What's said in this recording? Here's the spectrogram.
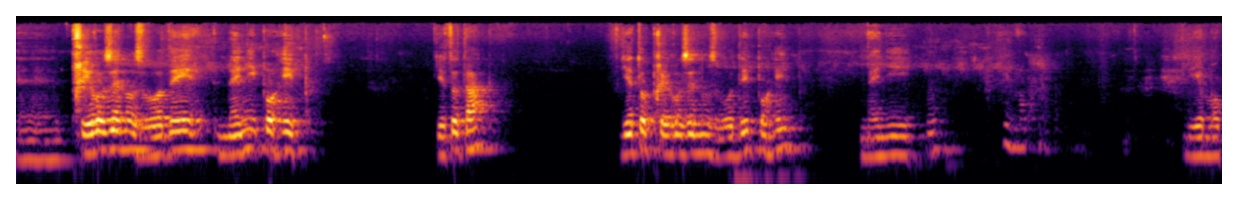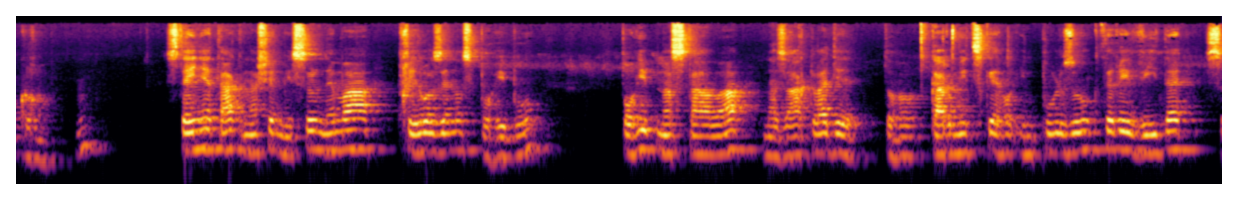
eh, přirozenost vody není pohyb. Je to tak? Je to přirozenost vody pohyb? Není. Hm? Je mokro. Je mokro. Hm? Stejně tak naše mysl nemá přirozenost pohybu. Pohyb nastává na základě toho karmického impulzu, který vyjde z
